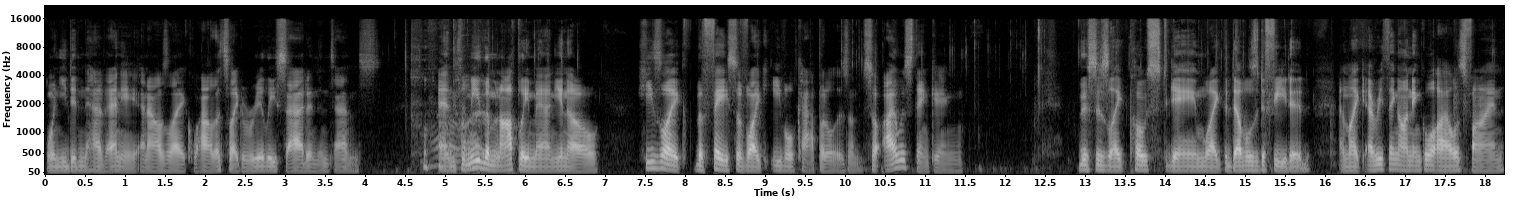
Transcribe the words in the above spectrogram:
when you didn't have any, and I was like, wow, that's like really sad and intense. And to me, the Monopoly man, you know, he's like the face of like evil capitalism. So I was thinking, this is like post game, like the devil's defeated, and like everything on Inkwell Isle is fine.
